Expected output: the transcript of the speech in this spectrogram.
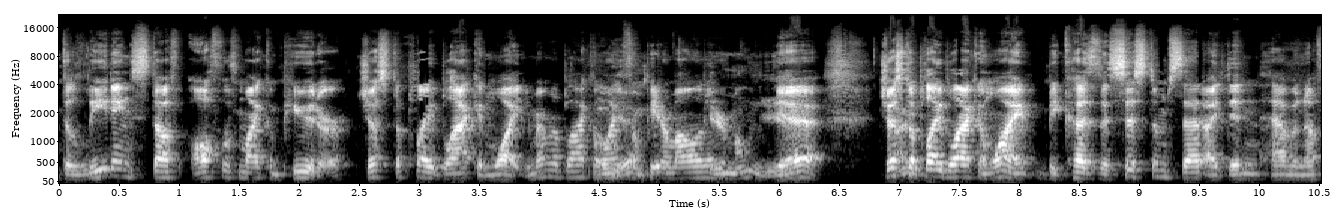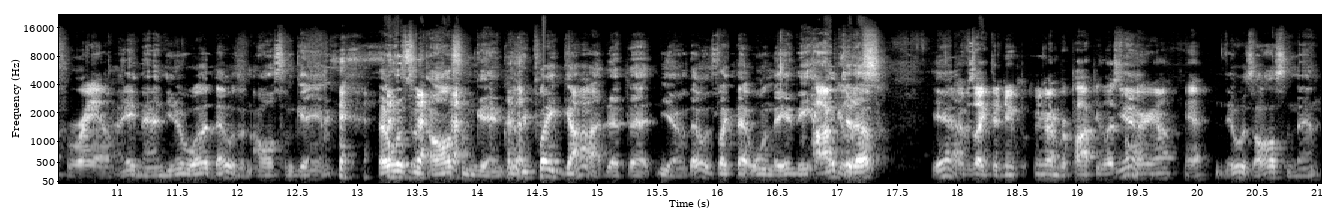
deleting stuff off of my computer just to play black and white. You remember black and Oh, white yeah. from Peter Molyneux? Peter Molyneux. Yeah. Just to play black and white because the system said I didn't have enough RAM. Hey man, you know what? That was an awesome game. That was an awesome game because you played God at that. You know, that was like that one they they hyped it up. Yeah, It was like the new, remember Populous when Yeah. we were young? Yeah. it was awesome, man.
